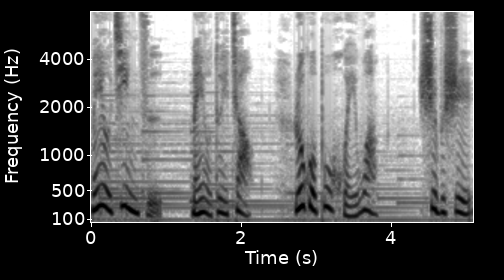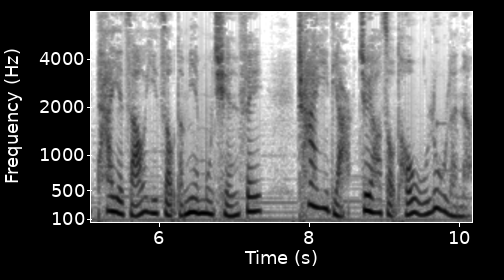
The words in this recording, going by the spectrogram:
没有镜子，没有对照。如果不回望，是不是他也早已走得面目全非，差一点儿就要走投无路了呢？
